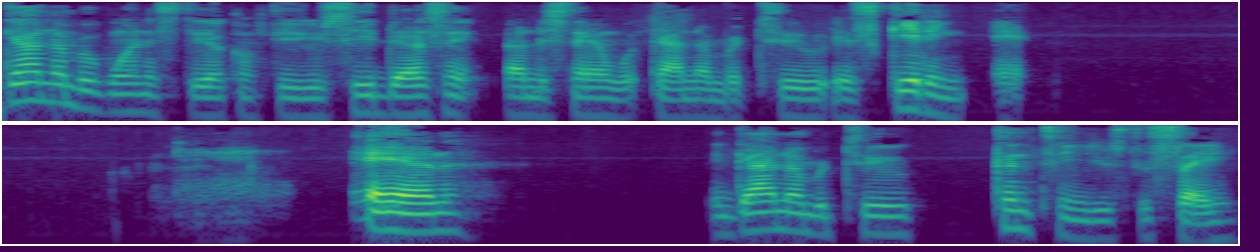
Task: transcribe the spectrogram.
Guy number one is still confused. He doesn't understand what guy number two is getting at. And guy number two continues to say,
